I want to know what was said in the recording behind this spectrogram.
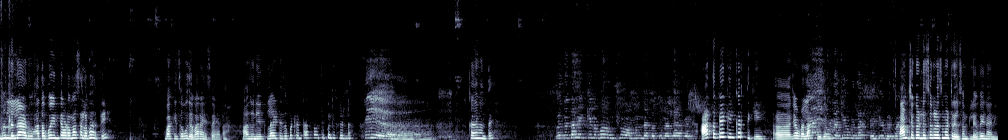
म्हणलं लाडू आता होईन तेवढा मसाला भरते. बाकीचा उद्या भरायचा आहे आता. अजून एक लाईटीचं बटन टाकावं ते पलीकडलं काय म्हणताय? आता पॅकिंग करते की. जेवढं तेवढं. लागतंय तेवढंच आमच्याकडलं सगळंच मटेरियल संपले होय नानी.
